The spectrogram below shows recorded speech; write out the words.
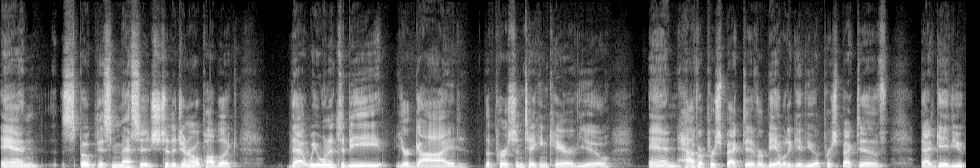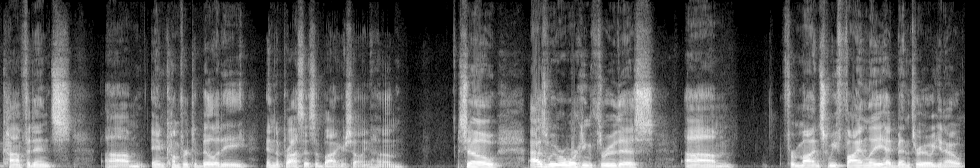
and spoke this message to the general public that we wanted to be your guide, the person taking care of you, and have a perspective or be able to give you a perspective that gave you confidence um, and comfortability in the process of buying or selling a home. So, as we were working through this um, for months, we finally had been through, you know,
